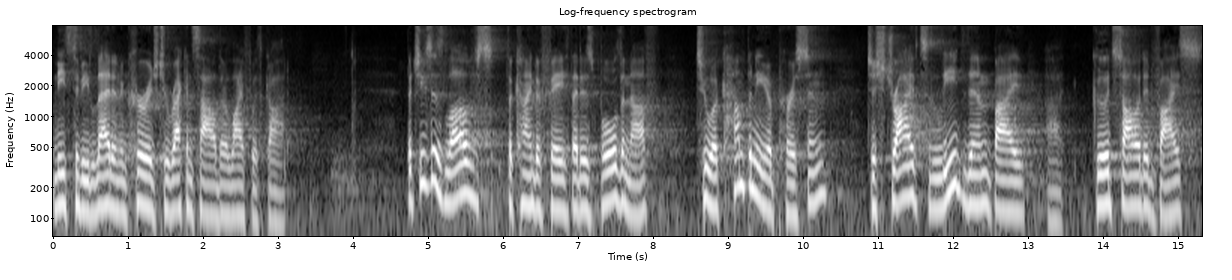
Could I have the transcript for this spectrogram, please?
needs to be led and encouraged to reconcile their life with God. But Jesus loves the kind of faith that is bold enough to accompany a person, to strive to lead them by good, solid advice,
